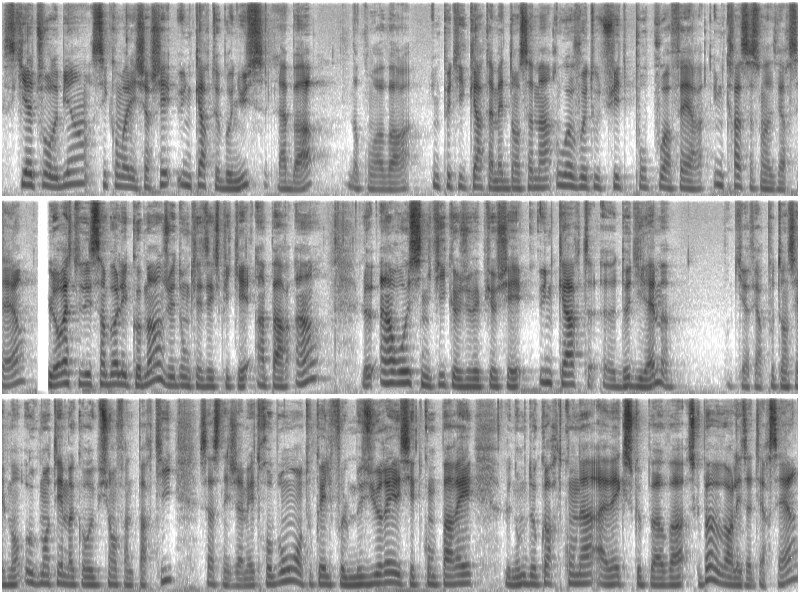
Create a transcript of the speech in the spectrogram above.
Ce qui a toujours de bien, c'est qu'on va aller chercher une carte bonus là-bas, donc on va avoir une petite carte à mettre dans sa main ou à jouer tout de suite pour pouvoir faire une crasse à son adversaire. Le reste des symboles est commun, je vais donc les expliquer un par un. Le 1 rose signifie que je vais piocher une carte euh, de dilemme, qui va faire potentiellement augmenter ma corruption en fin de partie. Ça, ce n'est jamais trop bon. En tout cas, il faut le mesurer, essayer de comparer le nombre de cartes qu'on a avec ce que, ce que peuvent avoir les adversaires.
